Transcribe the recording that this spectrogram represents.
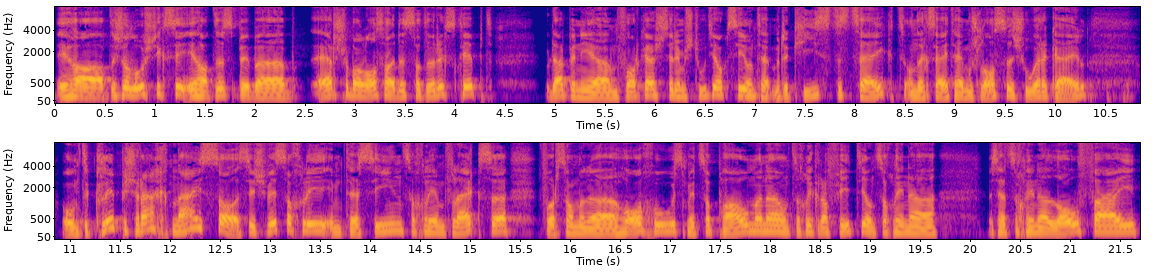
Ich hab, das war schon lustig, ich hab das beim äh, ersten Mal hören, hab ich das so durchgeskippt. Und dann bin ich ähm, vorgestern im Studio und hat mir der Keys das gezeigt und hat gesagt, hey, musst hören, das ist geil. Und der Clip ist recht nice so. Es ist wie so ein bisschen im Tessin, so ein bisschen im Flexen, vor so einem Hochhaus mit so Palmen und so ein bisschen Graffiti und so ein bisschen, es hat so ein bisschen Lo-Fi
